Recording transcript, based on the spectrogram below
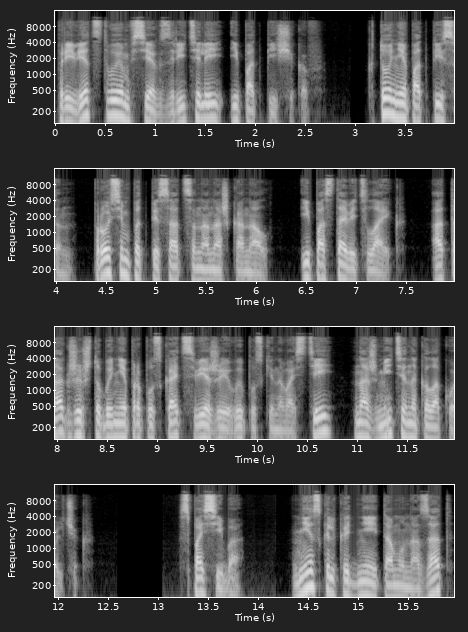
Приветствуем всех зрителей и подписчиков. Кто не подписан, просим подписаться на наш канал и поставить лайк, а также, чтобы не пропускать свежие выпуски новостей, нажмите на колокольчик. Спасибо. Несколько дней тому назад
